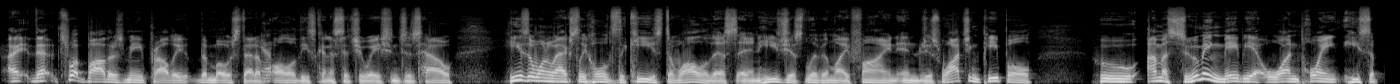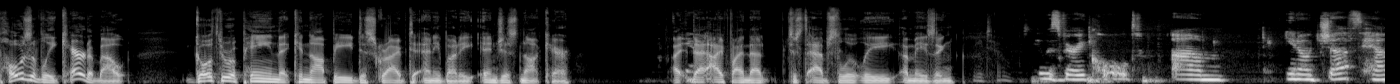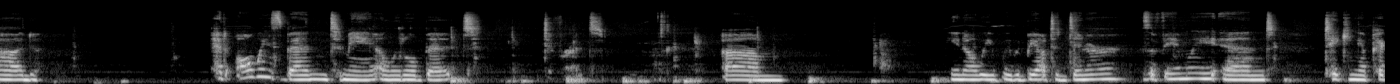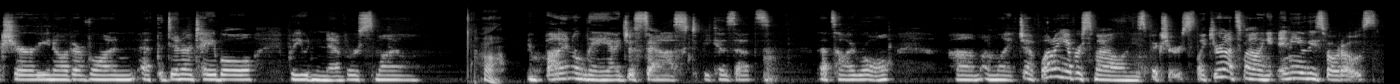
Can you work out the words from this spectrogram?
I that's what bothers me probably the most out of Yep. all of these kind of situations is how he's the one who actually holds the keys to all of this and he's just living life fine and just watching people who I'm assuming maybe at one point he supposedly cared about go through a pain that cannot be described to anybody and just not care. I that I find that just absolutely amazing. Me too. It was very cold. Um, you know, Jeff had had always been to me a little bit different. Um, you know, we, we would be out to dinner as a family and taking a picture, you know, of everyone at the dinner table, but he would never smile. Huh. And finally, I just asked because that's that's how I roll. Um, I'm like, Jeff, why don't you ever smile in these pictures? Like, you're not smiling in any of these photos.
